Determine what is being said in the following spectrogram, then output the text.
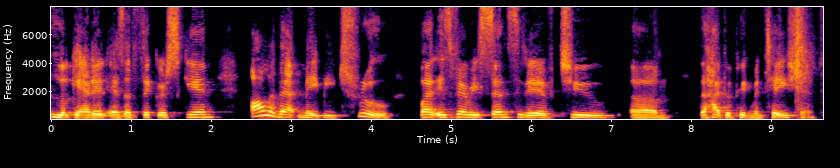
look at it as a thicker skin. All of that may be true, but it's very sensitive to um, the hyperpigmentation.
